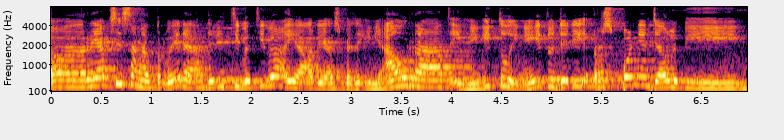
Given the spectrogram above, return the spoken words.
uh, reaksi sangat berbeda. Jadi tiba-tiba ya ada yang seperti ini aurat, ini itu, ini itu. Jadi responnya jauh lebih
